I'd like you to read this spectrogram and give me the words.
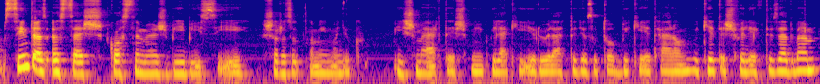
szinte az összes kosztümös BBC sorozatot, ami mondjuk ismert és mondjuk világhírű lett hogy az utóbbi két-három, vagy két és fél évtizedben,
